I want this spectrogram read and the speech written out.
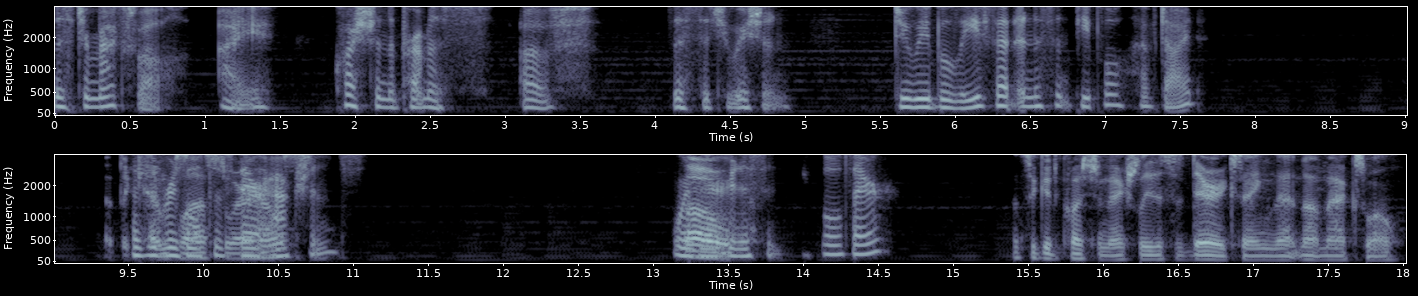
Mr. Maxwell, I question the premise of this situation. Do we believe that innocent people have died as a result of their actions? Were there Oh. innocent people there? That's a good question, actually. This is Derek saying that, not Maxwell.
